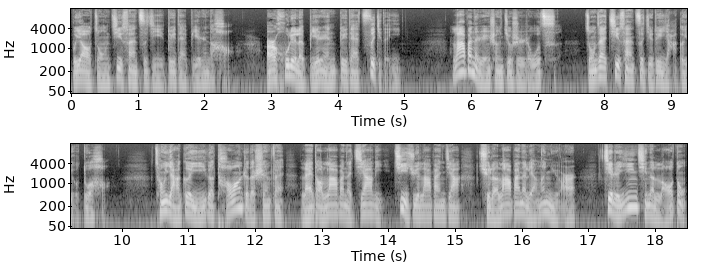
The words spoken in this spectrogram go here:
不要总计算自己对待别人的好，而忽略了别人对待自己的意。拉班的人生就是如此，总在计算自己对雅各有多好。从雅各以一个逃亡者的身份来到拉班的家里，寄居拉班家，娶了拉班的两个女儿，借着殷勤的劳动，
